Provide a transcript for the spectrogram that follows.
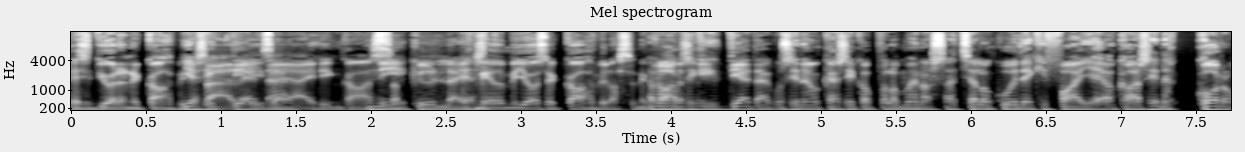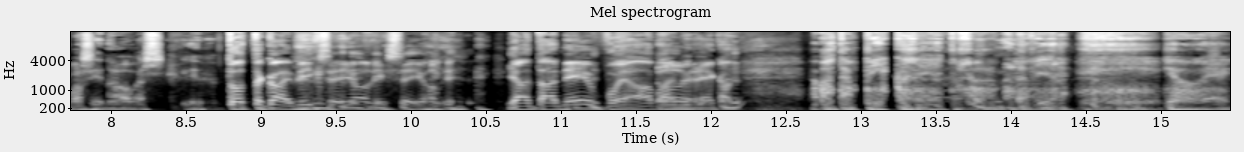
Ja sitten juoda ne kahvit Ja päälle tietää, isä ja äidin kanssa. Niin, kyllä, ja Et sit- mieluummin juo se kahvilassa ne Ja kahvit. varsinkin tietää, kun siinä on käsikoppelo menossa, että siellä on kuitenkin faija, joka on siinä korva siinä ovessa. Totta kai, miksei olisi. Miksei oli? Ja antaa neuvoja avaimen reikä. Ota pikkasen etusormella vielä. Joo, hei.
